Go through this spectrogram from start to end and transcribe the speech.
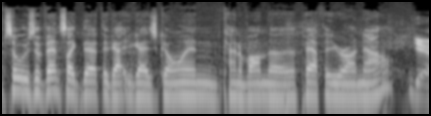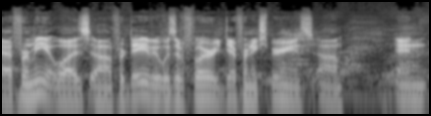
so it was events like that that got you guys going, kind of on the path that you're on now. Yeah, for me it was. Uh, for Dave, it was a very different experience. Um, and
